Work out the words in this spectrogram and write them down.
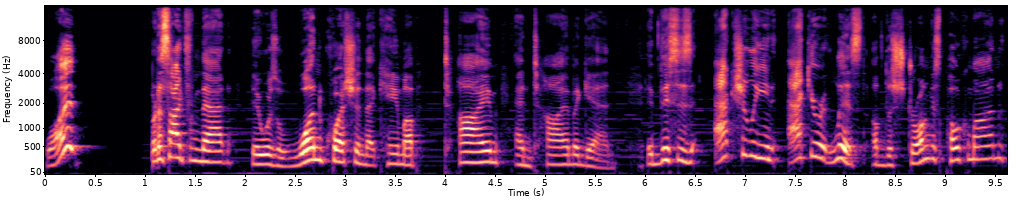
What? But aside from that, there was one question that came up time and time again if this is actually an accurate list of the strongest Pokemon,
